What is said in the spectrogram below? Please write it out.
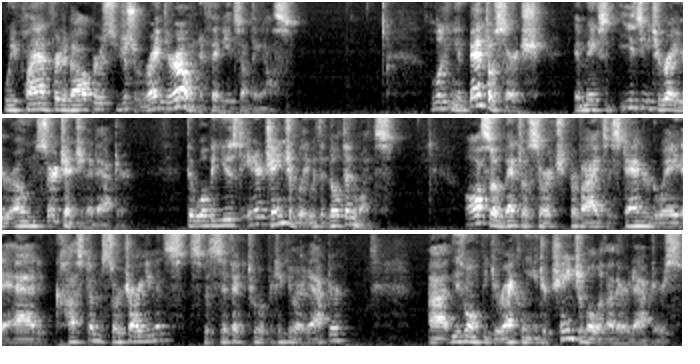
We plan for developers to just write their own if they need something else. Looking at Bento Search, it makes it easy to write your own search engine adapter that will be used interchangeably with the built-in ones. Also, Bento Search provides a standard way to add custom search arguments specific to a particular adapter. Uh, these won't be directly interchangeable with other adapters,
